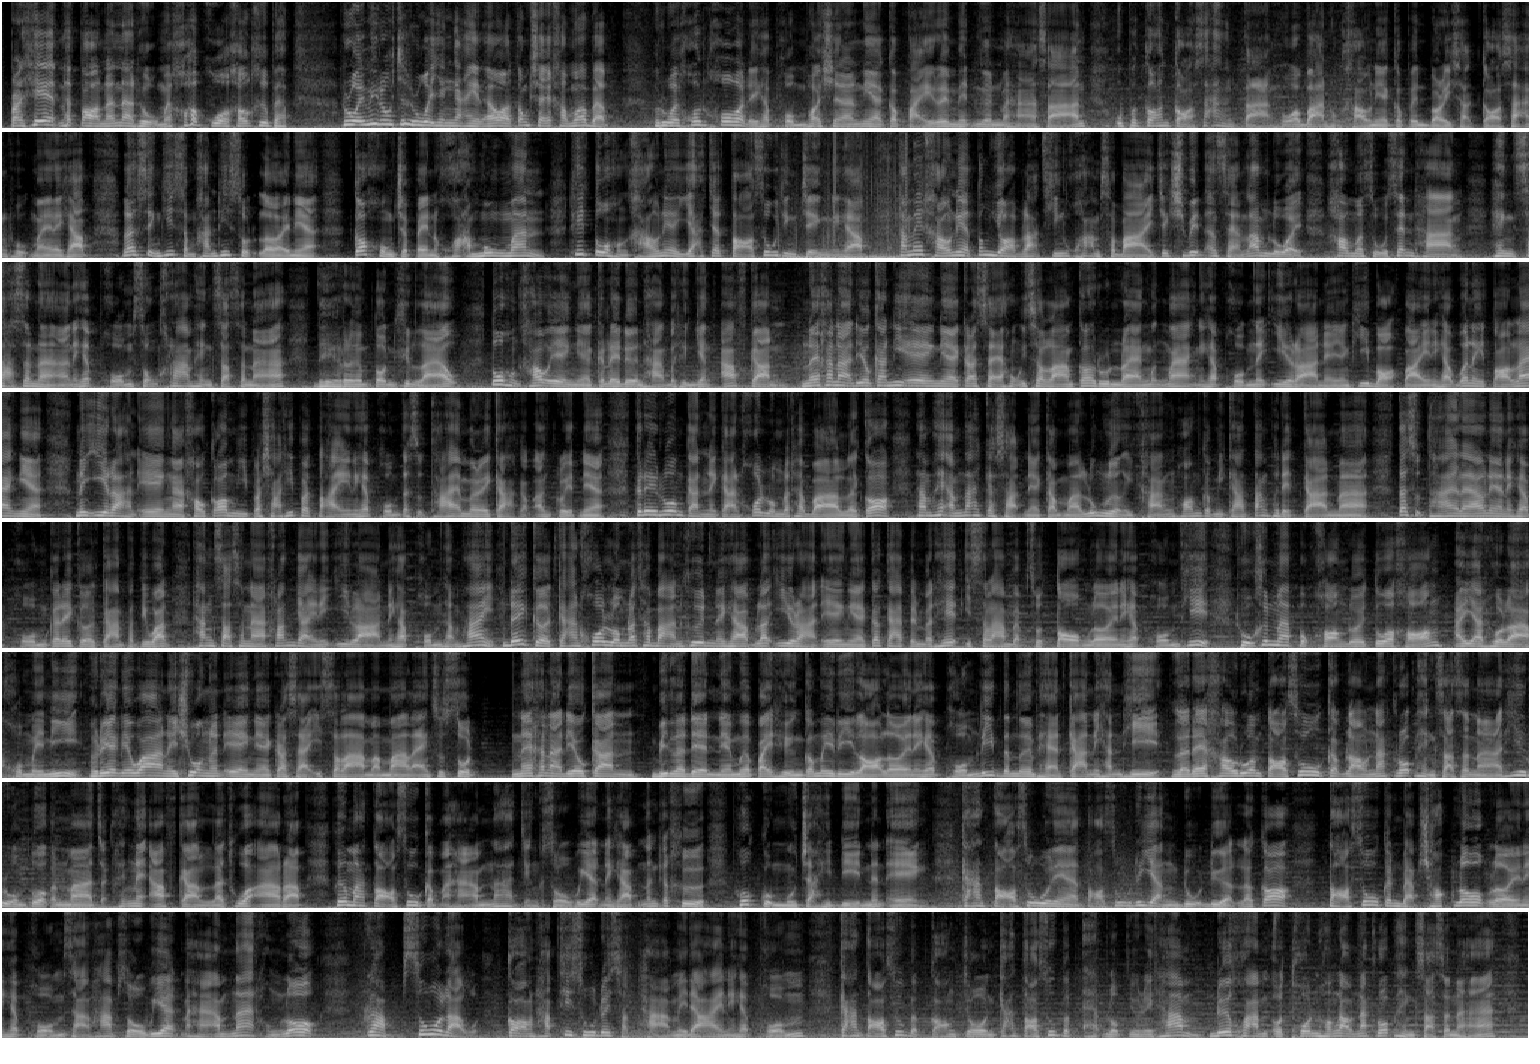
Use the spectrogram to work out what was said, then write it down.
ประเทศนะตอนนั้นนะถูกไหมครอบครัวเขาคือแบบรวยไม่รู้จะรวยยังไงแล้วอะต้องใช้คำว่าแบบรวยโคตรๆเลยครับผมเพราะฉะนั้นเนี่ยก็ไปด้วยเม็ดเงินมหาศาล อุปกรณ์ก่อสร้างต่างๆเพราะว่าบ้านของเขาเนี่ยก็เป็นบริษัทก่อสร้างถูกไหมนะครับ และสิ่งที่สำคัญที่สุดเลยเนี่ยก็คงจะเป็นความมุ่งมั่น ที่ตัวของเขาเนี่ยอยากจะต่อสู้จริงๆนะครับทำให้เขาเนี่ยต้องยอมละทิ้งความสบายจากชีวิตอันแสนร่ำรวย เข้ามาสู่เส้นทาง แห่งศาสนานะครับผมสงครามแห่งศาสนาได้เริ่มต้นขึ้นแล้ว ตัวของเขาเองเนี่ยก็ได้เดินทางไปถึงยังอัฟกัน ในขณะเดียวกันนี่เองเนี่ยกระแสของอิสลามก็รุนแรงมากๆนะครับผมในอิหร่านเนี่ยอย่างที่บอกไปนะครับว่าในตอนแรกเนี่ยในอิหร่านเองอะเขาก็มีประชาธิปไตยนะครับผมแต่สุดท้ายอเมริกากับอังกฤษเนี่ยก็ได้ร่วมกันในการโค่นล้มรัฐบาล แล้วก็ทำให้อำนาจกษัตริย์เนี่ยกลับมารุ่งเรืองอีกครั้งพร้อมกับมีการตั้งเผด็จการมา แต่สุดท้ายแล้วเนี่ยนะครับผมก็ได้เกิดการปฏิวัติทางศาสนาครั้งใหญ่ในอิหร่านนะครับผมทำให้ได้เกิดการโค่นล้มรัฐบาลขึ้นนะครับและอิหร่านเองเนี่ยก็กลายเป็นประเทศอิสลามแบบสุดโต่งเลยนะครับผมที่ถูกขึ้นมาปกครองโดยตัวของอายาโทลาโคเมนีเรียกได้ว่าในช่วงนั้นเองเนี่ยกระแสอิสลามอะมาแรงสุดๆ ในขณะเดียวกันบินลาเดนเนี่ยเมื่อไปถึงก็ไม่รีรอเลยนะครับผมรีบดำเนินแผนการในทันที และได้เข้าร่วมต่อสู้กับเหล่านักรบแห่งศาสนาที่รวมตัวกันมาจากทั้งในอัฟกันและทั่วอาหรับ เพื่อมาต่อสู้กับมหาอำนาจอย่างโซเวียตนะครับนั่นก็คือพวกกลุ่มมูจาฮิดดีนนั่นเอง การต่อสู้เนี่ยต่อสู้ได้อย่างดุเดือด แล้วก็ต่อสู้กันแบบช็อกโลกเลยนะครับผมสหภาพโซเวียต มหาอำนาจของโลก กลับสู้เหล่ากองทัพที่สู้ด้วยศรัทธาไม่ได้นะครับผมการต่อสู้แบบกองโจรการต่อสู้แบบแอบหลบอยู่ในถ้ำด้วยความอดทนของเรานักรบแห่งศาสนา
